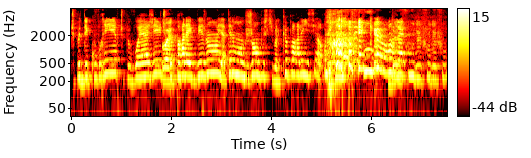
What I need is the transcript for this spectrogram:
tu peux découvrir, tu peux voyager, tu Ouais. peux parler avec des gens. Il y a tellement de gens en plus qui veulent que parler ici. Alors on parle avec fou, eux en de vrai. fou, de fou, de fou.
